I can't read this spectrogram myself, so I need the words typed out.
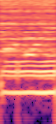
Hey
